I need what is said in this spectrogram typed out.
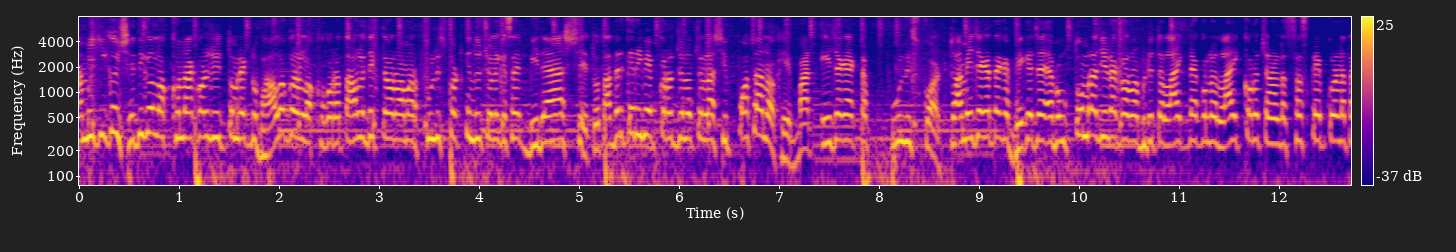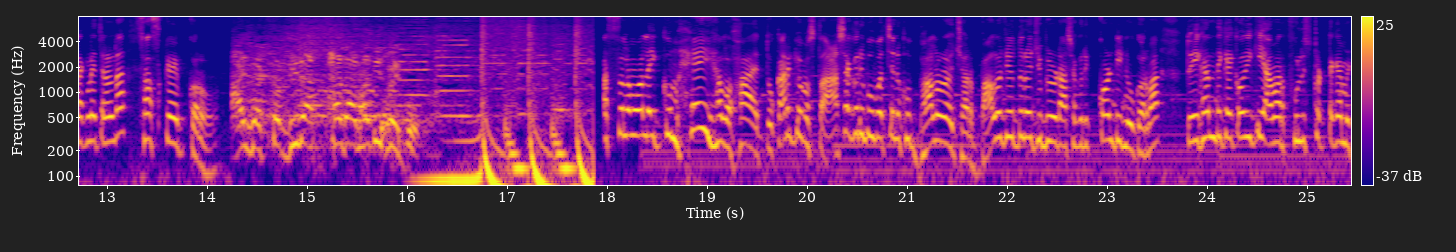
আমি কি কই সেদিকে লক্ষ্য না করে যদি তোমরা একটু ভালো করে লক্ষ্য করো, তাহলে দেখতে পারো আমার ফুল স্কোয়াড কিন্তু চলে গেছে, বিদায় আসছে। তো তাদেরকে রিভাইভ করার জন্য চলে আসি পচানকে বাট এই জায়গায় একটা ফুল স্কোয়াড তো আমি এই জায়গা থেকে ভেঙে যাই এবং তোমরা যেটা করো ভিডিওতে লাইক না করলে লাইক করো চ্যানেলটা সাবস্ক্রাইব করে না থাকলে চ্যানেলটা সাবস্ক্রাইব করো। আজ একটা বিরাট ফাটাফাটি হইব। আসসালামু আলাইকুম হেই, হ্যালো, হাই। তো কার কি অবস্থা? আশা করি বুবাচ্ছেন খুব ভালো রয়েছে। আর ভালো যেহেতু রয়েছে ভিডিওটা, আশা করি কন্টিনিউ করবা। তো এখান থেকে করি কি, আমার ফুল স্কটটাকে আমি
